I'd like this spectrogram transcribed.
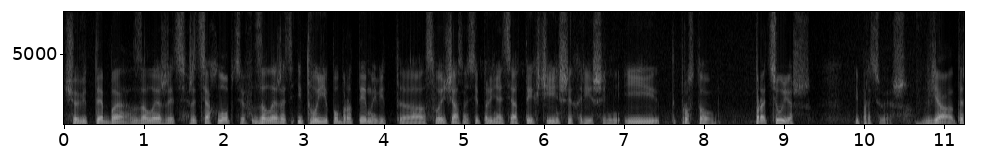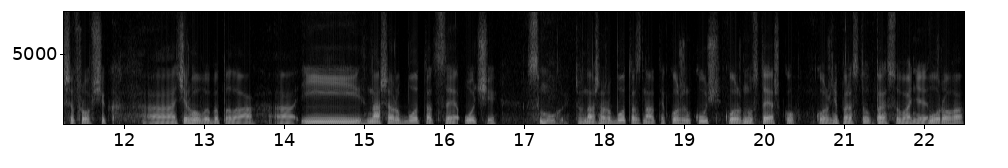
що від тебе залежить життя хлопців, залежать і твої побратими від е, своєчасності прийняття тих чи інших рішень. І ти просто працюєш і працюєш. Я дешифровщик, е, черговий БПЛА, е, і наша робота це очі смуги. Наша робота знати кожен кущ, кожну стежку, пересто- пересування ворога,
